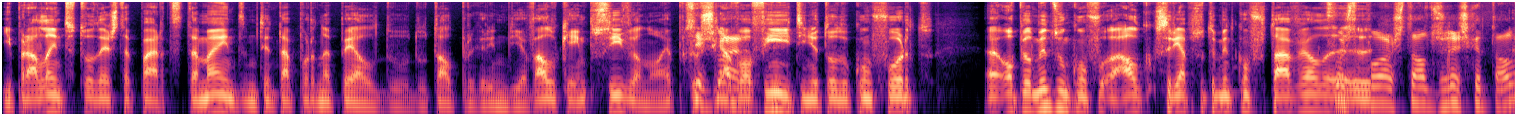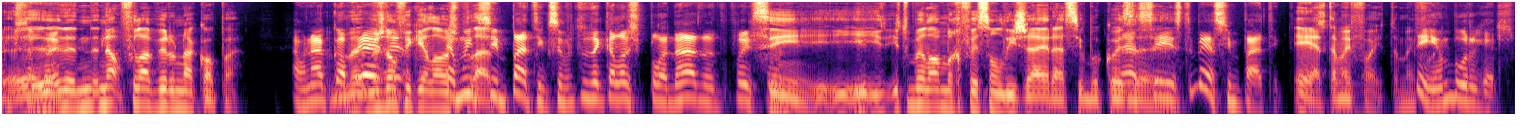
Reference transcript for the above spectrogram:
e para além de toda esta parte também de me tentar pôr na pele do, do tal peregrino medieval, o que é impossível, não é? Porque eu Sim, chegava claro, ao fim e tinha todo o conforto, eh, ou pelo menos um algo que seria absolutamente confortável. foste eh, para o Hostal dos Reis Católicos também. não, fui lá ver o na Copa. Nacopa mas- é- mas não fiquei lá É muito hospedado. simpático, sobretudo aquela esplanada depois. Sim, e, e- e tomei lá uma refeição ligeira, assim, uma coisa. É, sim, isso também é simpático. É, também foi, também foi. Tem hambúrgueres.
